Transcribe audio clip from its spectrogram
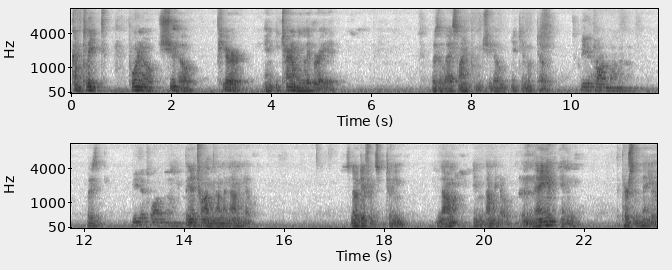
complete. Purno Shudho, pure and eternally liberated. What is the last line? Purna Shudho Nitya Mukto. Vidatwanam. What is it? Vidatwanam. Binatwam Nama Namino. There's no difference between Nama and Namino. The name and the person named.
